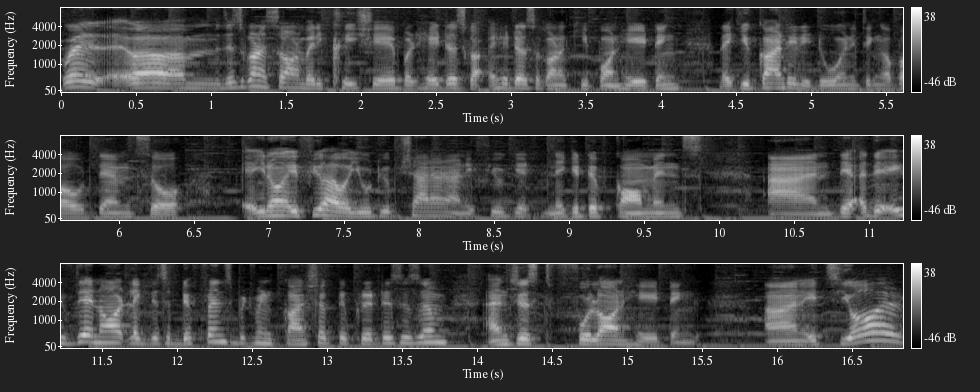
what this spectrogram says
Well, um, this is gonna sound very cliche, but haters haters are gonna keep on hating. Like you can't really do anything about them. So, you know, if you have a YouTube channel and if you get negative comments, and they, they if they're not like there's a difference between constructive criticism and just full on hating, and it's your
